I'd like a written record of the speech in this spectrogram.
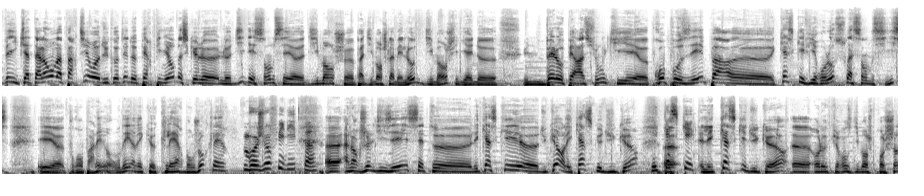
pays catalan, on va partir euh, du côté de Perpignan parce que le, le 10 décembre, c'est euh, dimanche, euh, pas dimanche là, mais l'autre dimanche, il y a une, une belle opération qui est proposée par euh, Casque et Virolo 66. Et euh, pour en parler, on est avec Claire. Bonjour Claire. Bonjour Philippe. Euh, alors je le disais, cette, euh, les casquets euh, du cœur, les casques du cœur. Les casquets. euh, les casquets du cœur, euh, en l'occurrence dimanche prochain,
